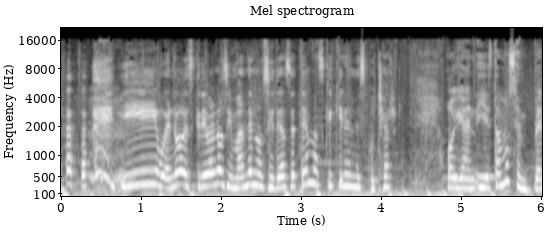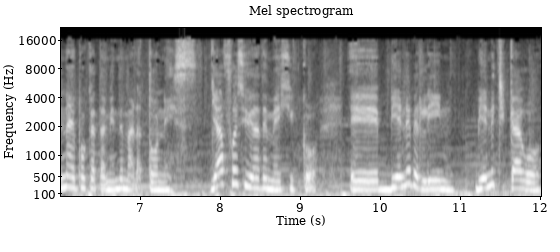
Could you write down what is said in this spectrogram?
y bueno, escríbanos y mándenos ideas de temas que quieren escuchar. Oigan, y estamos en plena época también de maratones. Ya fue Ciudad de México, eh, viene Berlín, viene Chicago,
